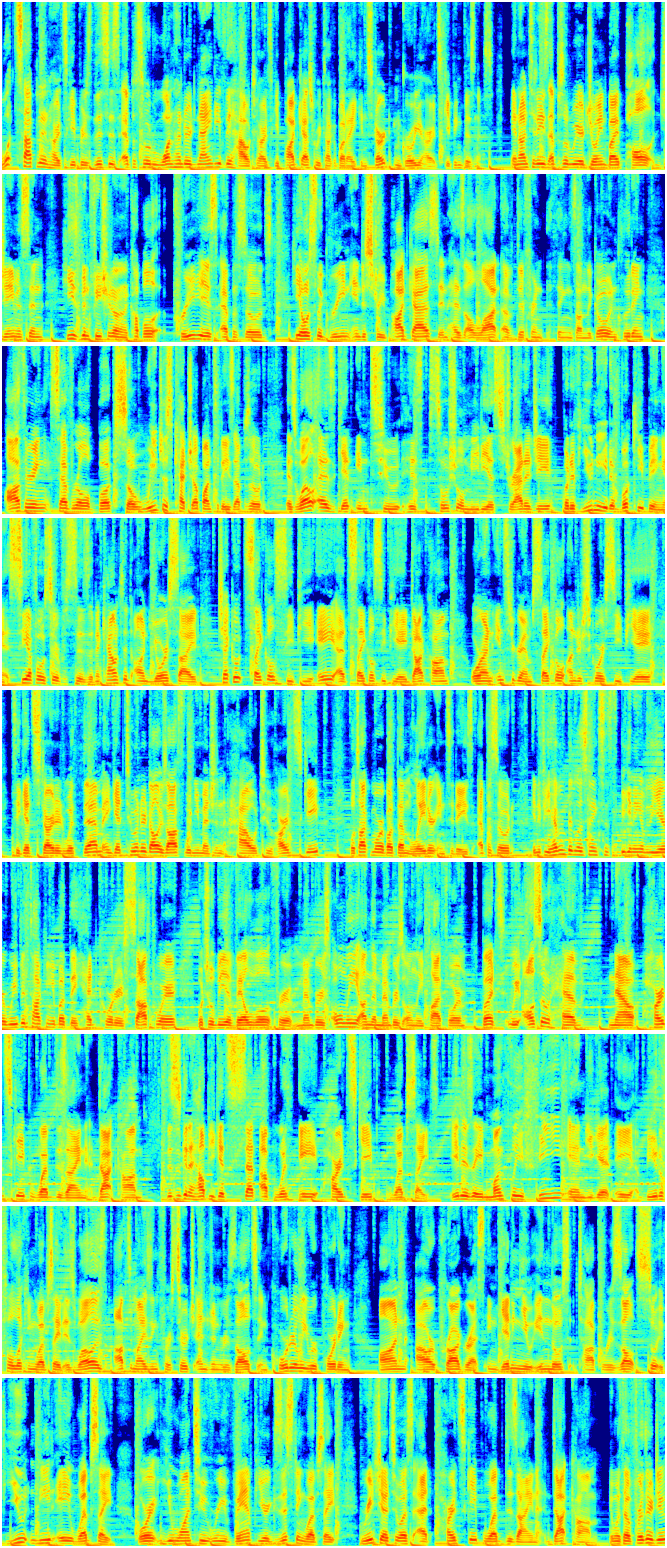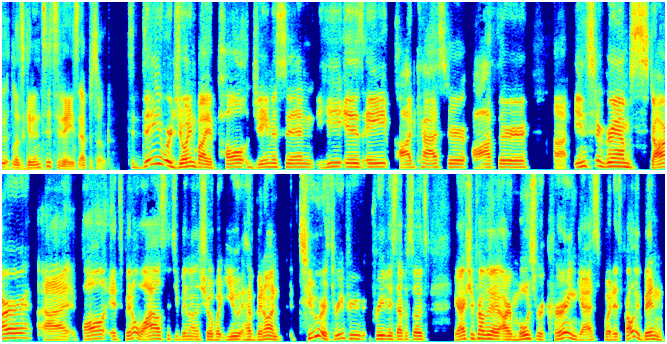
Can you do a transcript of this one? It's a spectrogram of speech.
What's happening, Hardscapers? This is episode 190 of the How to Hardscape podcast, where we talk about how you can start and grow your hardscaping business. And on today's episode, we are joined by Paul Jamieson. He's been featured on a couple previous episodes. He hosts the Green Industry podcast and has a lot of different things on the go, including authoring several books. So we just catch up on today's episode as well as get into his social media strategy. But if you need bookkeeping, CFO services, an accountant on your side, check out Cycle CPA at cyclecpa.com or on Instagram, cycle underscore CPA to get started with them and get $200 off when you mention how to hardscape. We'll talk more about them later in today's episode. And if you haven't been listening since the beginning of the year, we've been talking about the headquarters software, which will be available for members only on the members only platform. But we also have now hardscapewebdesign.com this is going to help you get set up with a Hardscape website. It is a monthly fee, and you get a beautiful looking website as well as optimizing for search engine results and quarterly reporting on our progress in getting you in those top results. So, if you need a website or you want to revamp your existing website, reach out to us at hardscapewebdesign.com. And without further ado, let's get into today's episode. Today we're joined by Paul Jamieson. He is a podcaster, author, uh, Instagram star. Uh, Paul, it's been a while since you've been on the show, but you have been on two or three pre- previous episodes. You're actually probably our most recurring guest, but it's probably been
